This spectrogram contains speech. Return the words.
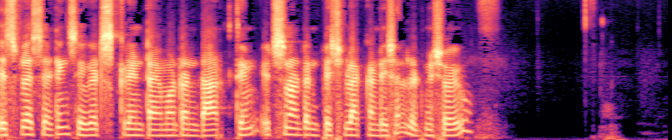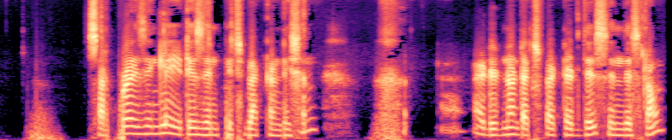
Display settings you get screen timeout and dark theme. It's not in pitch black condition. Let me show you. Surprisingly it is in pitch black condition I did not expected this in this ROM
